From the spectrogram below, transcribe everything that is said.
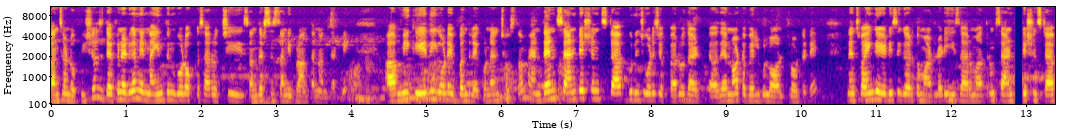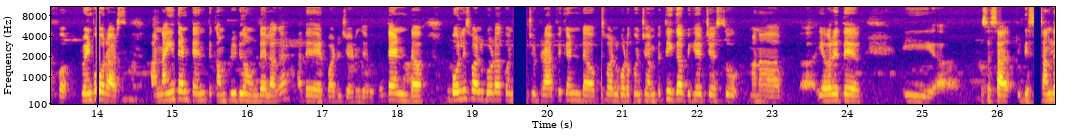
concern officials డెఫినెట్గా నేను నైన్త్ని కూడా ఒక్కసారి వచ్చి సందర్శిస్తాను ఈ ప్రాంతాన్ని అంతటి మీకు ఏది కూడా ఇబ్బంది లేకుండా చూస్తాం. అండ్ దెన్ శానిటేషన్ స్టాఫ్ గురించి కూడా చెప్పారు that they are not available all throughout day నేను స్వయంగా ఏడీసీ గారితో మాట్లాడి ఈసారి మాత్రం sanitation staff twenty four hours ఆ నైన్త్ అండ్ టెన్త్ కంప్లీట్గా ఉండేలాగా అదే ఏర్పాట్లు చేయడం జరుగుతుంది. అండ్ పోలీస్ uh, వాళ్ళు కూడా కొంచెం ట్రాఫిక్ అండ్ uh, వాళ్ళు కూడా కొంచెం ఎంపతిగా బిహేవ్ చేస్తూ మన uh, ఎవరైతే ఈ ఇది సంద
